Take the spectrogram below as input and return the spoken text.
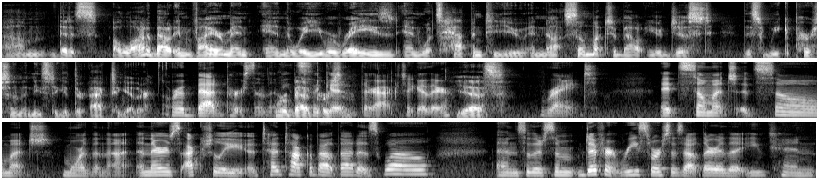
um, that it's a lot about environment and the way you were raised and what's happened to you, and not so much about you're just this weak person that needs to get their act together. Or a bad person that Or a needs bad to person. get their act together. Yes. Right. It's so much it's so much more than that. And there's actually a TED talk about that as well. And so there's some different resources out there that you can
